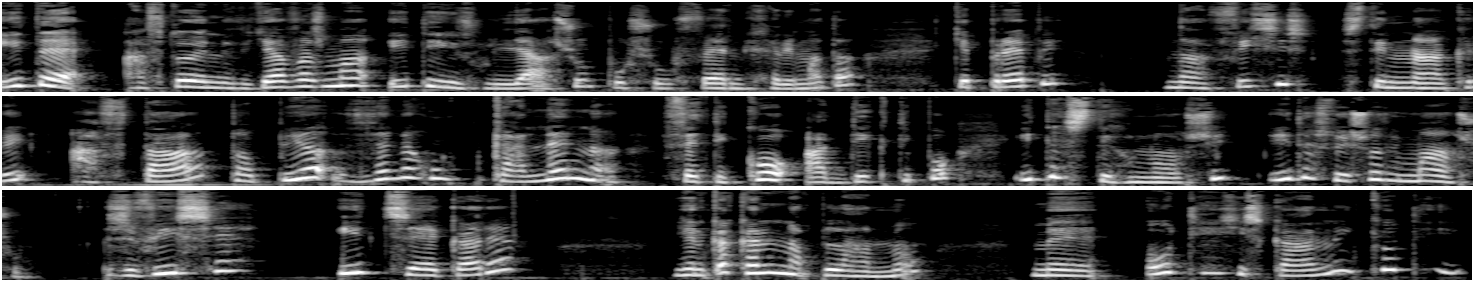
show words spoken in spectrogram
Είτε αυτό είναι διάβασμα, είτε η δουλειά σου που σου φέρνει χρήματα και πρέπει να αφήσεις στην άκρη αυτά τα οποία δεν έχουν κανένα θετικό αντίκτυπο είτε στη γνώση είτε στο εισόδημά σου. Σβήσε ή τσέκαρε, γενικά κάνει ένα πλάνο με ό,τι έχεις κάνει και ό,τι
